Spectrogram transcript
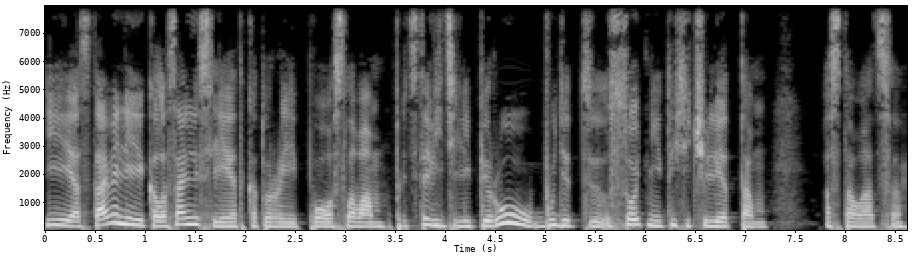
и оставили колоссальный след, который, по словам представителей Перу, будет сотни и тысячи лет там оставаться.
